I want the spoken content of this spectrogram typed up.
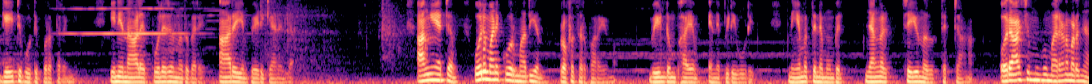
ഗേറ്റ് പൂട്ടി പുറത്തിറങ്ങി. ഇനി നാളെ പുലരുന്നതുവരെ ആരെയും പേടിക്കാനില്ല. അങ്ങേയറ്റം ഒരു മണിക്കൂർ മതിയെന്ന് പ്രൊഫസർ പറയുന്നു. വീണ്ടും ഭയം എന്നെ പിടികൂടി. നിയമത്തിന്റെ മുമ്പിൽ ഞങ്ങൾ ചെയ്യുന്നത് തെറ്റാണ്. ഒരാഴ്ച മുമ്പ് മരണമടഞ്ഞ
